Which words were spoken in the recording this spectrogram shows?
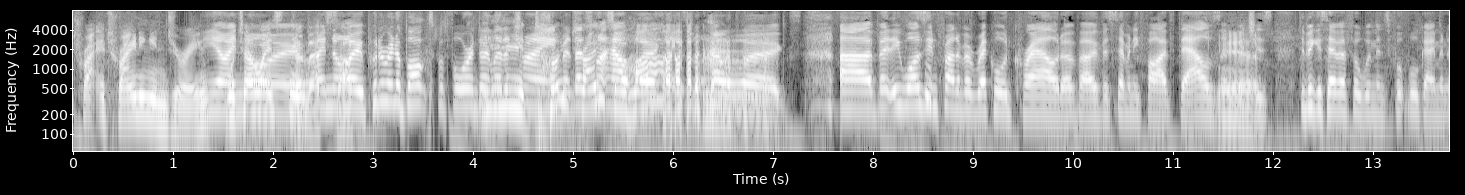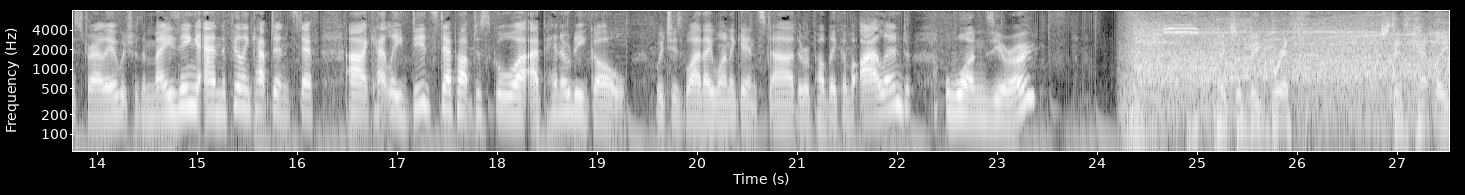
Tra- a training injury, Yeah, which I know. always think. I know. sucks. Put her in a box before and don't let her Yeah, train. don't but that's train not so how it works. hard. That's not how it works. Uh, but it was in front of a record crowd of over 75,000, Yeah. which is the biggest ever for women's football game in Australia, which was amazing. And the filling captain, Steph uh, Catley, did step up to score a penalty goal, which is why they won against uh, the Republic of Ireland 1 0. Takes a big breath. Steph Catley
